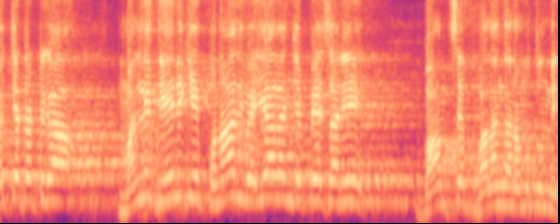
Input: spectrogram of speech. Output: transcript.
వచ్చేటట్టుగా మళ్ళీ దీనికి పునాది వేయాలని చెప్పేసి అని బాంసెప్ బలంగా నమ్ముతుంది.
